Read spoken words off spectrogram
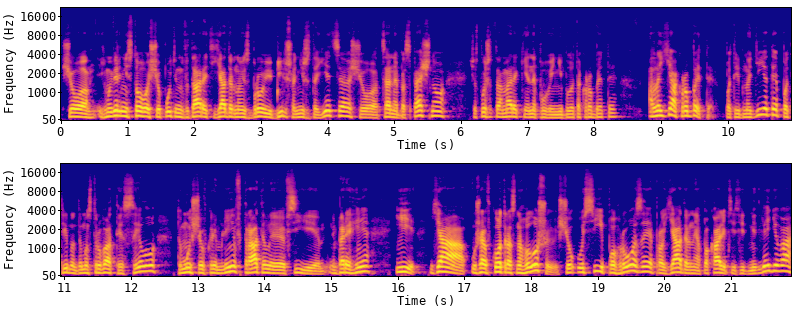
що ймовірність того, що Путін вдарить ядерною зброєю більше ніж здається, що це небезпечно, що Сполучені Америки не повинні були так робити. Але як робити? Потрібно діяти, потрібно демонструвати силу, тому що в Кремлі втратили всі береги. І я уже вкотре наголошую, що усі погрози про ядерний апокаліпсис від Медведєва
